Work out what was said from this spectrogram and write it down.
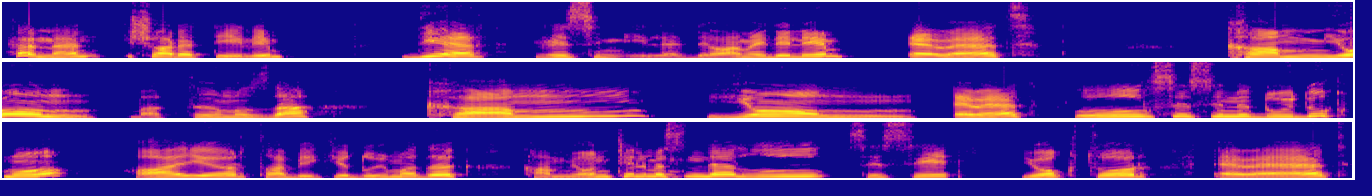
Hemen işaretleyelim. Diğer resim ile devam edelim. Evet. Kamyon. Baktığımızda kamyon. Evet. L sesini duyduk mu? Hayır tabii ki duymadık. Kamyon kelimesinde L sesi yoktur. Evet.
